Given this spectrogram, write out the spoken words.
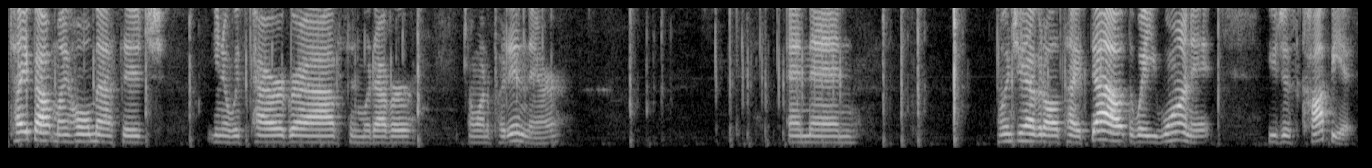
type out my whole message, you know, with paragraphs and whatever I want to put in there. And then once you have it all typed out the way you want it, you just copy it.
